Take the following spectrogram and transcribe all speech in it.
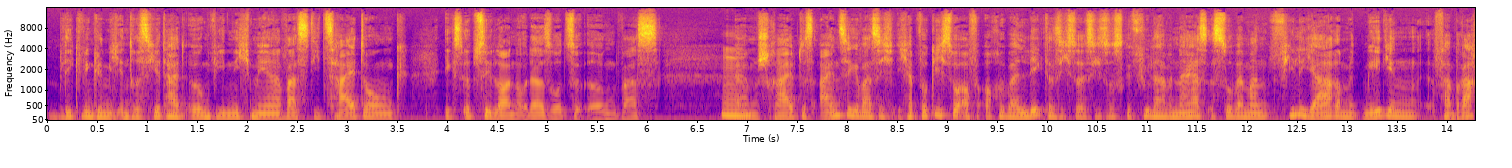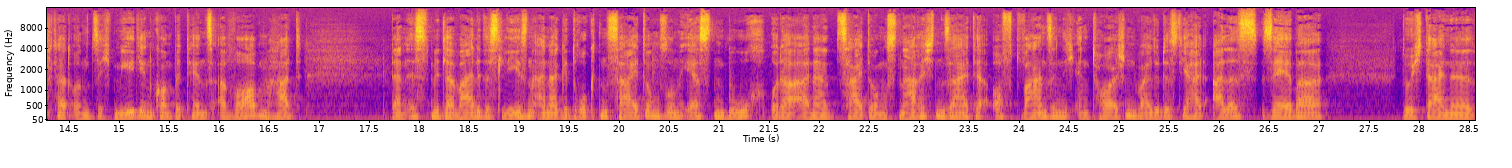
Blickwinkel. Mich interessiert halt irgendwie nicht mehr, was die Zeitung XY oder so zu irgendwas ähm, schreibt. Das Einzige, was ich, ich habe wirklich so auf, auch überlegt, dass ich, so, dass ich so das Gefühl habe, naja, es ist so, wenn man viele Jahre mit Medien verbracht hat und sich Medienkompetenz erworben hat, dann ist mittlerweile das Lesen einer gedruckten Zeitung, so im ersten Buch oder einer Zeitungsnachrichtenseite oft wahnsinnig enttäuschend, weil du das dir halt alles selber durch deine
